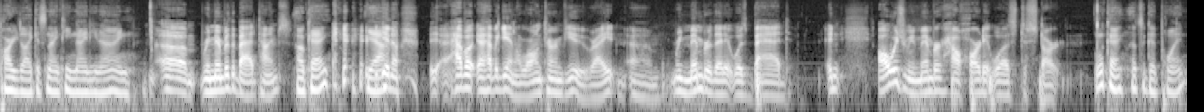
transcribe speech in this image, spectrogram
party like it's 1999 Um, remember the bad times. okay yeah you know, have a have again a long term view, right? Um, remember that it was bad, and always remember how hard it was to start. okay that's a good point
